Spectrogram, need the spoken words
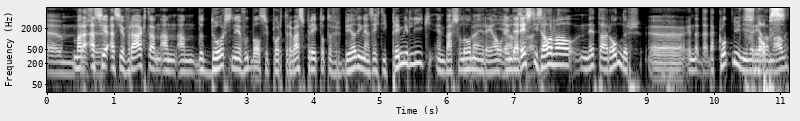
Ehm, Maar dus, als eh, je, als je vraagt aan, aan, aan de doorsnee voetbalsupporter, wat spreekt tot de verbeelding, dan zegt hij Premier League en Barcelona en Real. Ja, en dat de rest waar. is allemaal net daaronder. Eh, en dat, dat, dat klopt nu niet meer helemaal.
